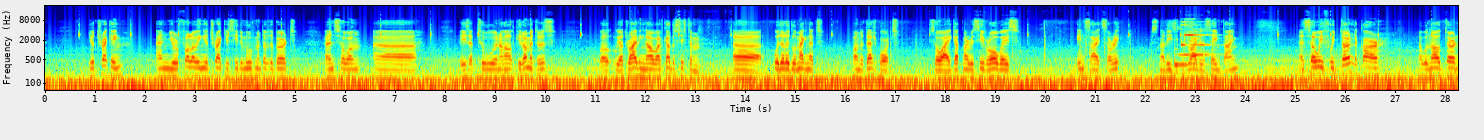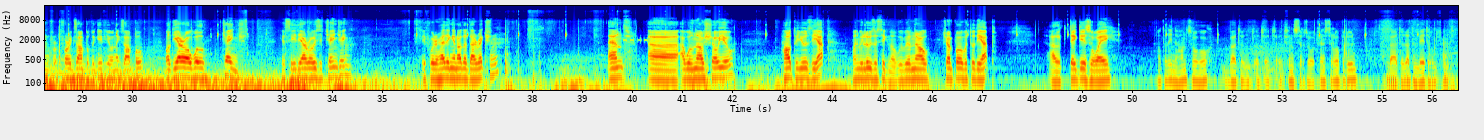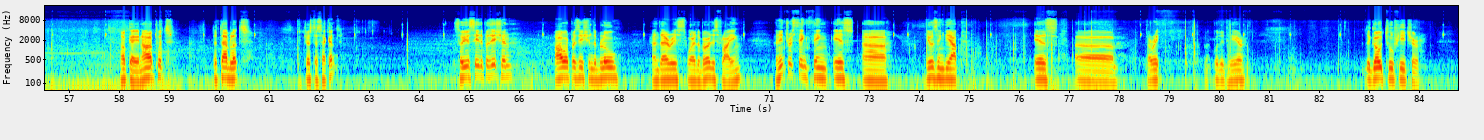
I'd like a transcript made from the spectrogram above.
You're tracking and you're following the track. You see the movement of the bird and so on. Uh, is at two and a half kilometers. Well, we are driving now. I've got the system uh, with a little magnet on the dashboard. So I got my receiver always inside, sorry it's not easy to drive at the same time. And so if we turn the car I will now turn for, for example to give you an example. Well the arrow will change. You see the arrow is changing? If we're heading another direction. And uh, I will now show you how to use the app when we lose a signal. We will now jump over to the app. I'll take this away. In hand buiten het, het, het, het, venster zo, het venster open doen, buiten dat hem beter ontvangt. Oké, okay, now I put the tablet, just a second. So you see the position, our position, the blue, and there is where the bird is flying. An interesting thing is uh, using the app is, uh, sorry, put it here the go-to feature.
